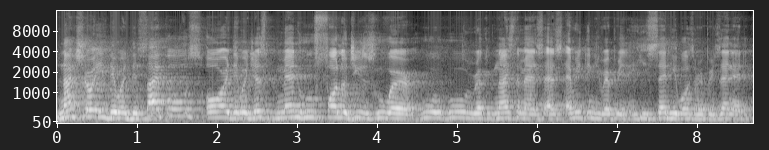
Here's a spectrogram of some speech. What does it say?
Not sure if they were disciples or they were just men who followed Jesus, who were who, who recognized him as, as everything he, repre- he said he was represented.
